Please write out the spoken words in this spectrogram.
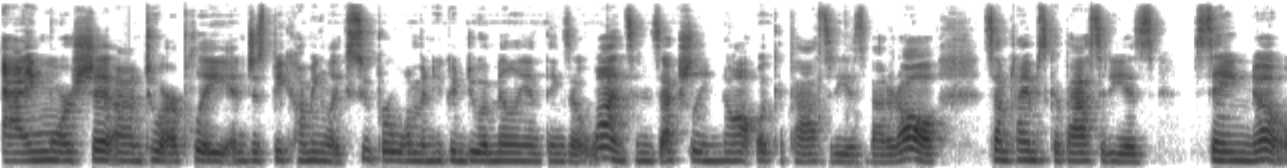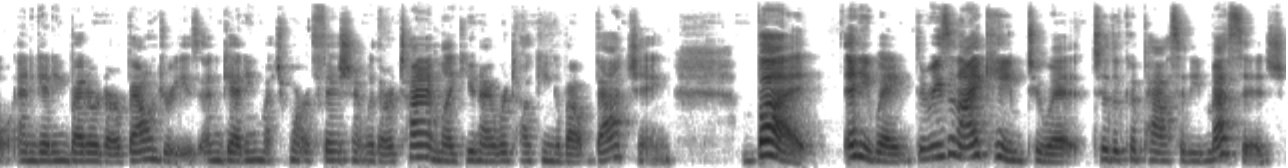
adding more shit onto our plate and just becoming like superwoman who can do a million things at once and it's actually not what capacity is about at all. Sometimes capacity is saying no and getting better at our boundaries and getting much more efficient with our time like you and I were talking about batching. But anyway the reason I came to it to the capacity message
